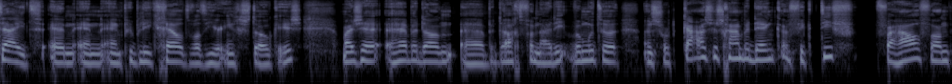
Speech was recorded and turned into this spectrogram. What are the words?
tijd en, en, en publiek geld wat hier ingestoken is. Maar ze hebben dan eh, bedacht van nou, die, we moeten een soort casus gaan bedenken, een fictief verhaal van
